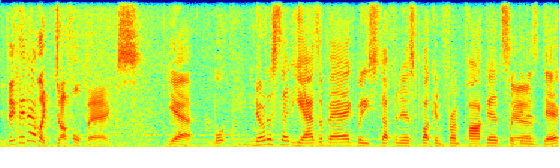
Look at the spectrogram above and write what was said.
You think they'd have like duffel bags? Yeah. Well, you notice that he has a bag, but he's stuffing his fucking front pockets, like in his dick.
